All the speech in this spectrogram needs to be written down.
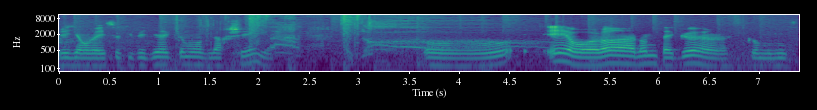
Vais dire, on va s'occuper directement de l'archer. Oh, et voilà, dans ta gueule, communiste.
